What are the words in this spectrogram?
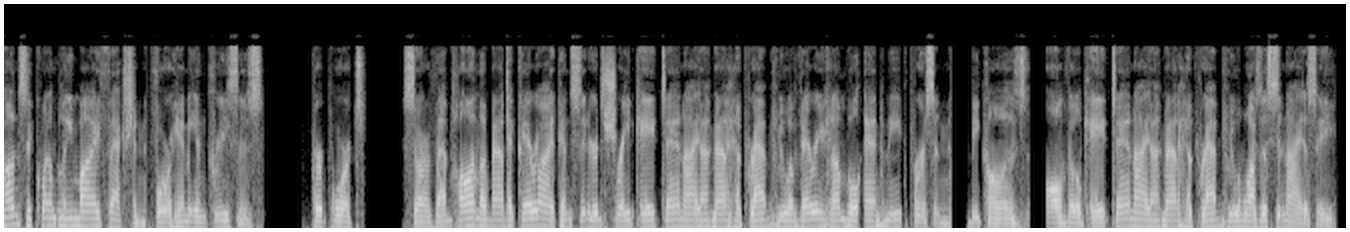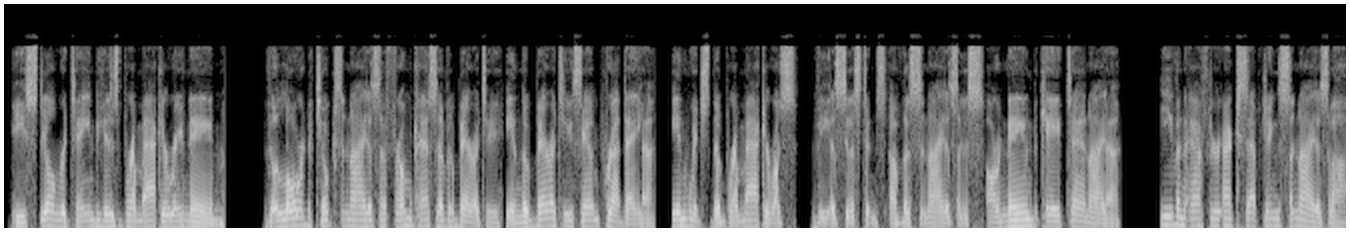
Consequently, my affection for him increases. Purport Sarvabhama Bhattacharya considered Sri Caitanya Mahaprabhu a very humble and meek person, because, although Caitanya Mahaprabhu was a sannyasi, he still retained his Brahmachari name. The Lord took sannyasa from Kesava Bharati in the Bharati Sampradaya, in which the Brahmacharis, the assistants of the sannyasis, are named Caitanya. Even after accepting sannyasa,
